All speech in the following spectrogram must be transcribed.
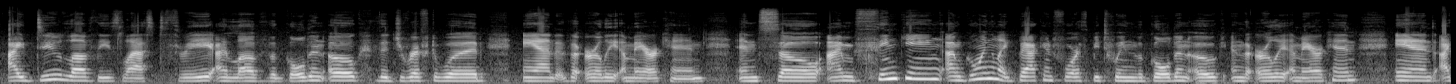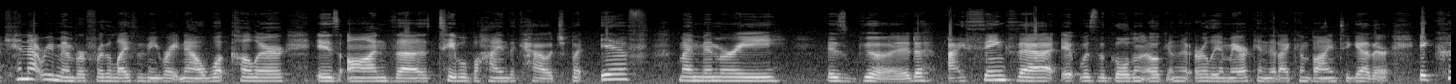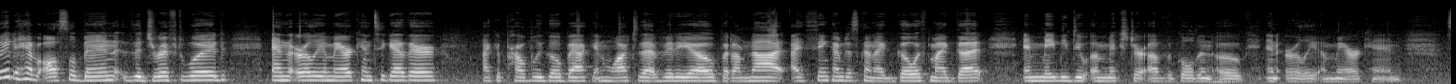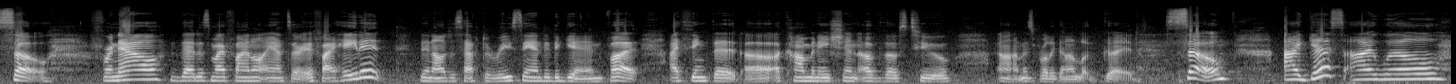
I do love these last three. I love the Golden Oak, the Driftwood, and the Early American. And so I'm thinking, I'm going like back and forth between the Golden Oak and the Early American. And I cannot remember for the life of me right now what color is on the table behind the couch. But if my memory is good. I think that it was the Golden Oak and the Early American that I combined together. It could have also been the Driftwood and the Early American together, I could probably go back and watch that video, but I'm not. I think I'm just gonna go with my gut and maybe do a mixture of the Golden Oak and Early American. So for now, that is my final answer. If I hate it, then I'll just have to resand it again. But I think that uh, a combination of those two um, is really gonna look good. So I guess I will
